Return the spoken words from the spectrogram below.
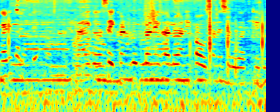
गाडी सेकंड लुकला निघालो आणि पावसाने सुरुवात केली.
